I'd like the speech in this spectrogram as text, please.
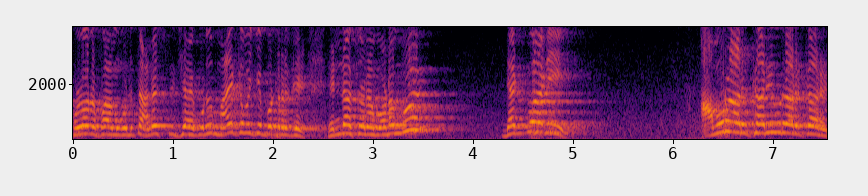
குளோரோஃபார்ம் கொடுத்து அனஸ்திசியா கொடுத்து மயக்க வைக்கப்பட்டிருக்கு. என்ன சொன்ன உடம்பு டெட் பாடி அவரும் இருக்காரு இவரும் இருக்காரு.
